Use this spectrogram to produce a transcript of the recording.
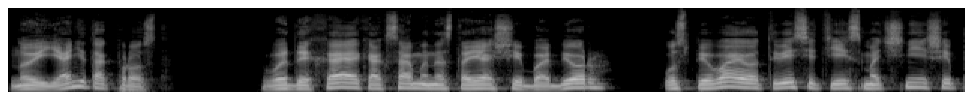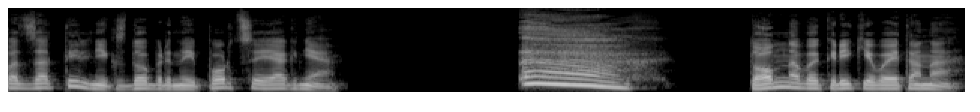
Но и я не так прост. Выдыхая, как самый настоящий бобер, успеваю отвесить ей смачнейший подзатыльник, сдобренный порцией огня. «Ах!» – томно выкрикивает она.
